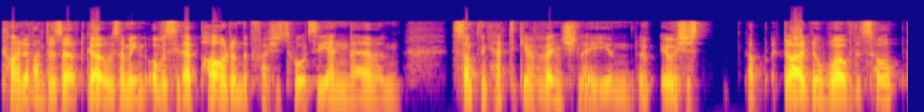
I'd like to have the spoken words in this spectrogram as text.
kind of undeserved goals. I mean, obviously they piled on the pressure towards the end there, and something had to give eventually, and it was just a diagonal ball over the top.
